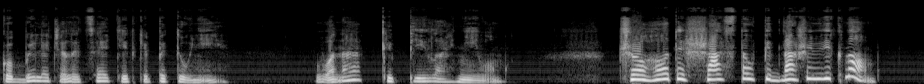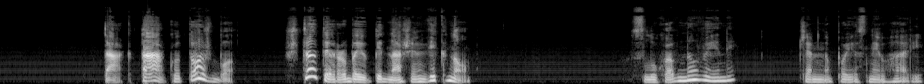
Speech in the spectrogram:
кобиляче лице тітки Петунії. Вона кипіла гнівом. Чого ти шастав під нашим вікном? Так, так, отож бо. Що ти робив під нашим вікном? Слухав новини, чемно пояснив Гаррі.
